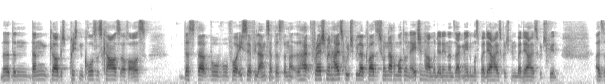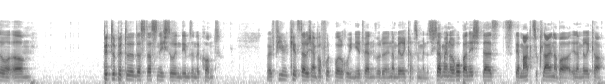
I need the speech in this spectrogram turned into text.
ne, dann, dann glaube ich, bricht ein großes Chaos auch aus. Das da, wo, wovor ich sehr viel Angst habe, dass dann Freshman Highschool-Spieler quasi schon nach dem Motto einen Agent haben und der denen dann sagt, nee, du musst bei der Highschool spielen, bei der Highschool spielen. Also, ähm, bitte, bitte, dass das nicht so in dem Sinne kommt. Weil vielen Kids dadurch einfach Football ruiniert werden würde, in Amerika zumindest. Ich sage mal in Europa nicht, da ist der Markt zu klein, aber in Amerika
